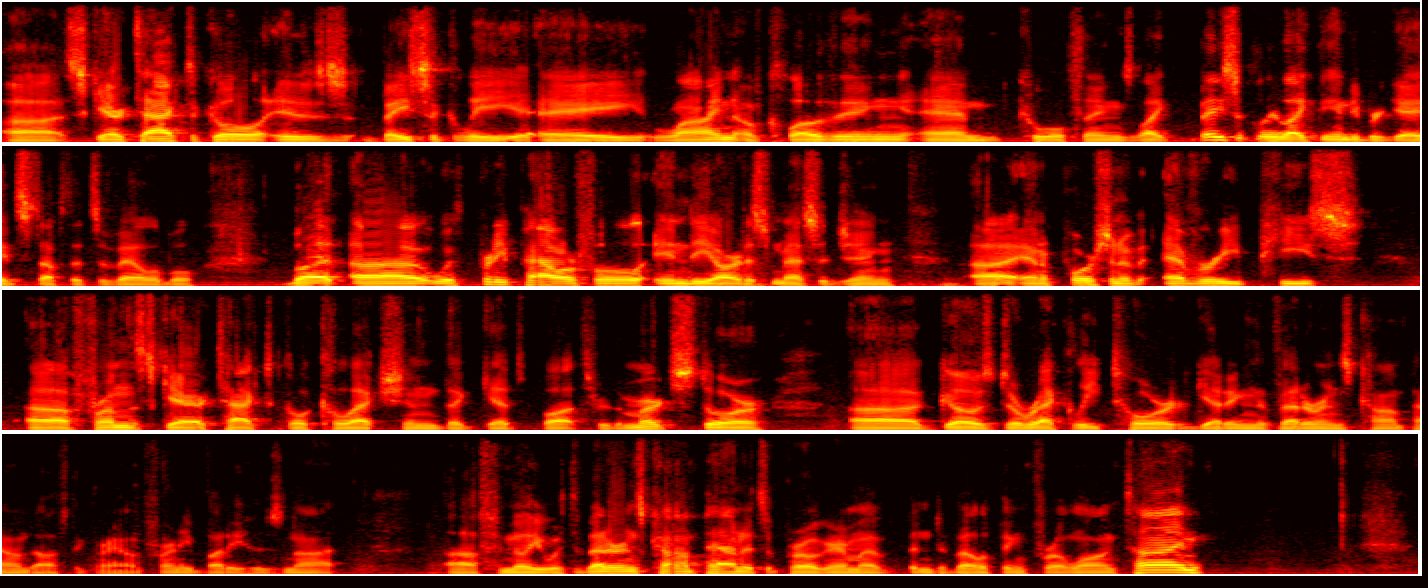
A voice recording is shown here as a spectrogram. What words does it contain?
Uh, Scare Tactical is basically a line of clothing and cool things like basically like the Indie Brigade stuff that's available, but uh, with pretty powerful indie artist messaging uh, and a portion of every piece uh, from the Scare Tactical collection that gets bought through the merch store uh, goes directly toward getting the Veterans Compound off the ground. For anybody who's not uh, familiar with the Veterans Compound, it's a program I've been developing for a long time.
